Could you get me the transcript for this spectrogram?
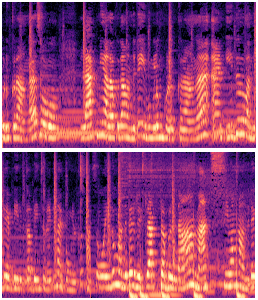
கொடுக்குறாங்க. ஸோ லாக்மி அளவுக்கு தான் வந்துட்டு இவங்களும் கொடுக்குறாங்க. அண்ட் இது வந்துட்டு எப்படி இருக்கு அப்படின்னு சொல்லிட்டு நான் இப்போ உங்களுக்கு ஸோ இதுவும் வந்துட்டு ரிட்ராக்டபிள் தான். மேக்ஸிமம் நான் வந்துட்டு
